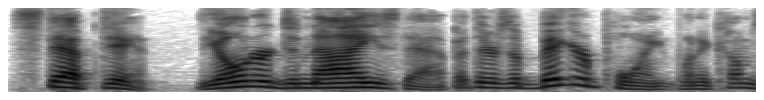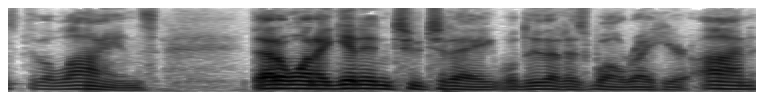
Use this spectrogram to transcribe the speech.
stepped in. The owner denies that, but there's a bigger point when it comes to the Lions that I want to get into today. We'll do that as well right here on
